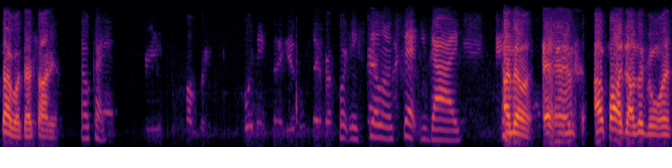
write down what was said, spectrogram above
Sorry about that, Tanya. Okay. Courtney's still on set, you guys. I know, and I apologize, everyone.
